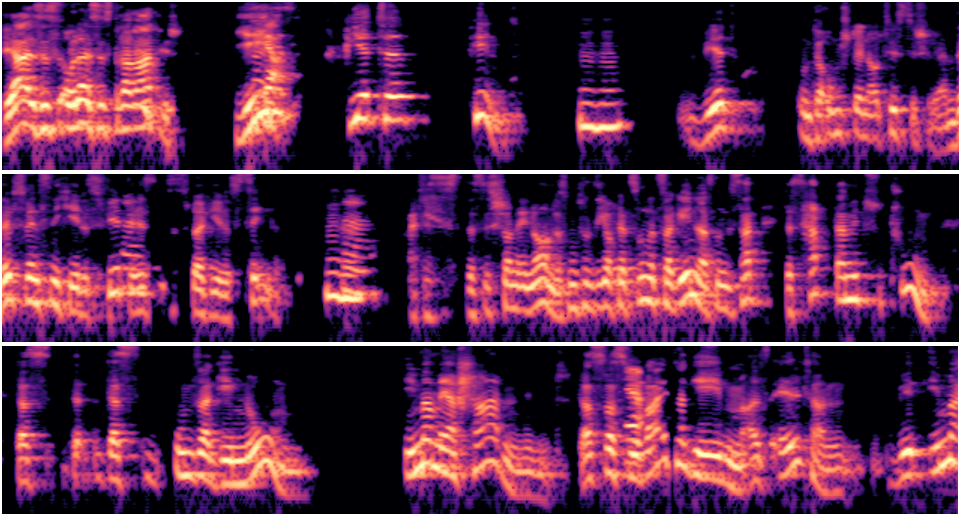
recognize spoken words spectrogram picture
ja, es ist, oder es ist dramatisch. Jedes ja. vierte Kind mhm. wird unter Umständen autistisch werden. Selbst wenn es nicht jedes vierte mhm. ist, ist es vielleicht jedes zehnte. Mhm. Ah, das ist, das ist schon enorm. Das muss man sich auf der Zunge zergehen lassen. Und das hat, das hat damit zu tun, dass, dass unser Genom immer mehr Schaden nimmt. Das, was ja. wir weitergeben als Eltern, wird immer,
